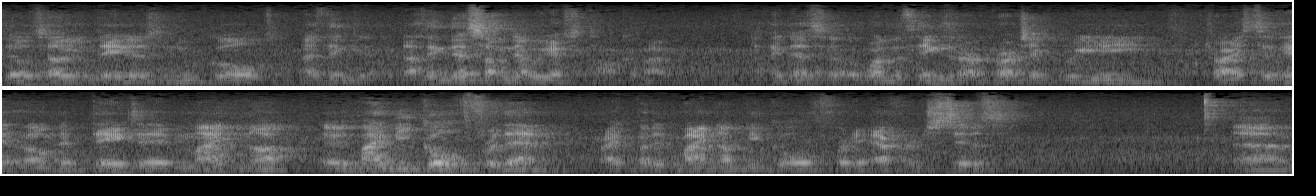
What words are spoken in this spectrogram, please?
they'll tell you data is new gold. I think I think that's something that we have to talk about. I think that's one of the things that our project really tries to hit home. That data might not, it might be gold for them, right? But it might not be gold for the average citizen. Um,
